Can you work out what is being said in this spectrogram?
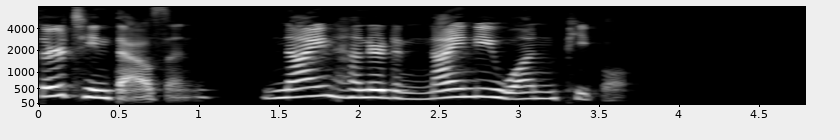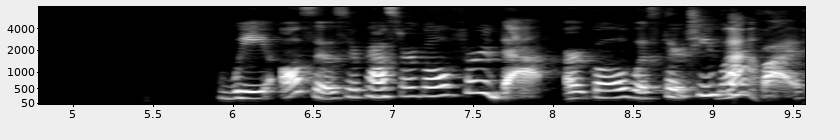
13,991 people. We also surpassed our goal for that. Our goal was 13.5. Wow.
